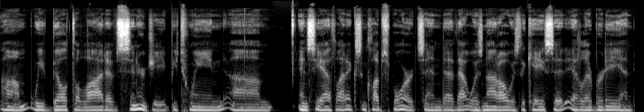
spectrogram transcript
um, we've built a lot of synergy between um, NC athletics and club sports, and uh, that was not always the case at, at Liberty. And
